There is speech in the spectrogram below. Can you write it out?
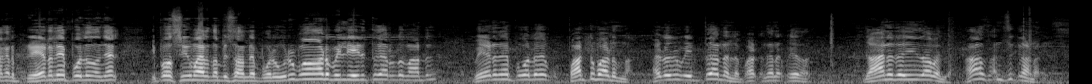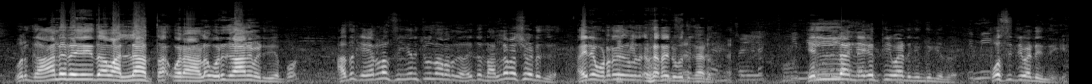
അങ്ങനെ വേടനെ പോലെ എന്ന് പറഞ്ഞാൽ ഇപ്പോ ശ്രീകുമാരൻ തമ്പി സാറിനെ പോലെ ഒരുപാട് വലിയ എഴുത്തുകാരുടെ നാട്ടിൽ. വേടനെ പോലെ പാട്ട് പാടുന്ന. അയാൾ ഒരു എഴുത്തുകാരനല്ല അങ്ങനെ ഗാനരചയിതാവല്ല. ആ സൻസിക്കാണ്. ഒരു ഗാനരചയിതാവല്ലാത്ത ഒരാൾ ഒരാൾ ഒരു ഗാനം എഴുതിയപ്പോൾ അത് കേരളം സ്വീകരിച്ചു എന്നാ പറഞ്ഞത്. അതിന്റെ നല്ല വശം എടുക്കുക അതിനെ ഉടനെ നിങ്ങൾ വേറെ രൂപത്തിൽ കാണുന്നു എല്ലാം നെഗറ്റീവായിട്ട് ചിന്തിക്കരുത്. പോസിറ്റീവായിട്ട് ചിന്തിക്കുക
